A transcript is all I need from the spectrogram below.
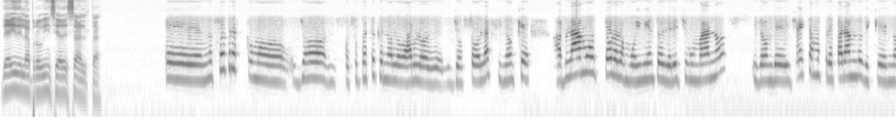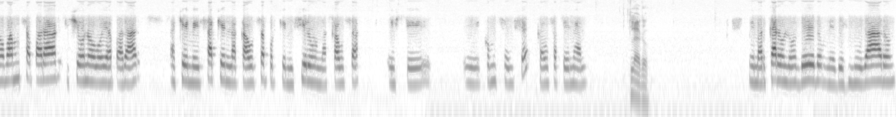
de ahí de la provincia de Salta? Eh, nosotras como yo, por supuesto que no lo hablo yo sola, sino que hablamos todos los movimientos de derechos humanos y donde ya estamos preparando de que no vamos a parar y yo no voy a parar a que me saquen la causa porque me hicieron una causa, este, eh, ¿cómo se dice? Causa penal. Claro. Me marcaron los dedos, me desnudaron.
